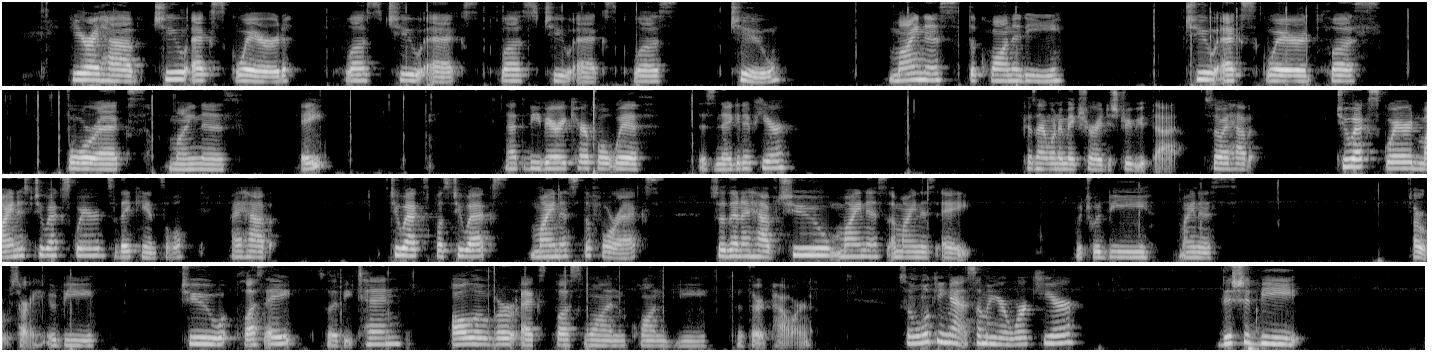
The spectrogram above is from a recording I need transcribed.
Here I have 2x squared plus 2x plus 2x plus 2 minus the quantity 2x squared plus 4x minus 8. I have to be very careful with this negative here because I want to make sure I distribute that. So I have 2x squared minus 2x squared, so they cancel. I have 2x plus 2x minus the 4x. So then I have 2 minus a minus 8, which would be minus, oh, sorry, it would be 2 plus 8, so that'd be 10, all over x plus 1 quantity to the third power. So looking at some of your work here, this should be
